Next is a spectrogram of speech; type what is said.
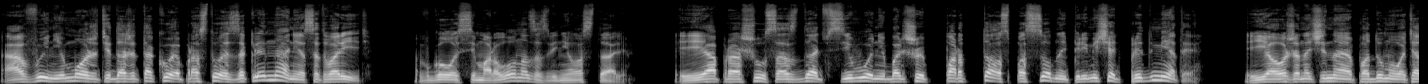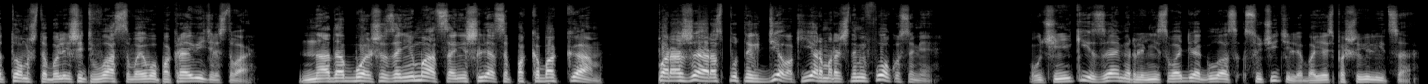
а вы не можете даже такое простое заклинание сотворить!» В голосе Марлона зазвенела сталь. «Я прошу создать всего небольшой портал, способный перемещать предметы. Я уже начинаю подумывать о том, чтобы лишить вас своего покровительства. Надо больше заниматься, а не шляться по кабакам, поражая распутных девок ярмарочными фокусами. Ученики замерли, не сводя глаз с учителя, боясь пошевелиться.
